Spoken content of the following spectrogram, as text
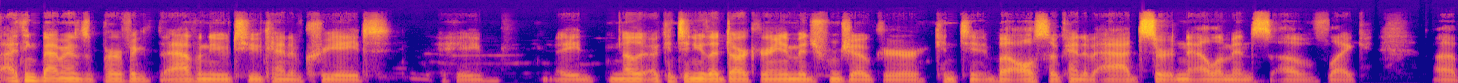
I think Batman is a perfect avenue to kind of create a a another a continue that darker image from Joker, continue, but also kind of add certain elements of like a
